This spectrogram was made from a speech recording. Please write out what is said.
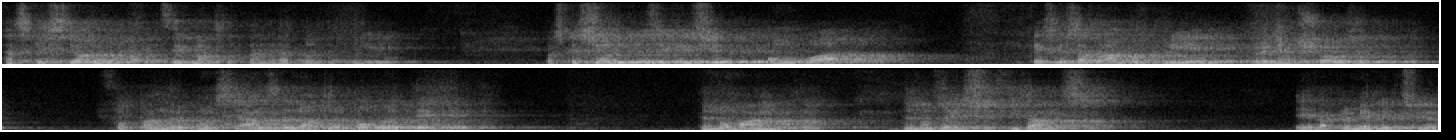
Ça se questionne, effectivement, cette manière-là de prier. Parce que si on lit les Écritures, on voit Qu'est-ce que ça prend pour prier Première chose, il faut prendre conscience de notre pauvreté, de nos manques, de nos insuffisances. Et la première lecture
